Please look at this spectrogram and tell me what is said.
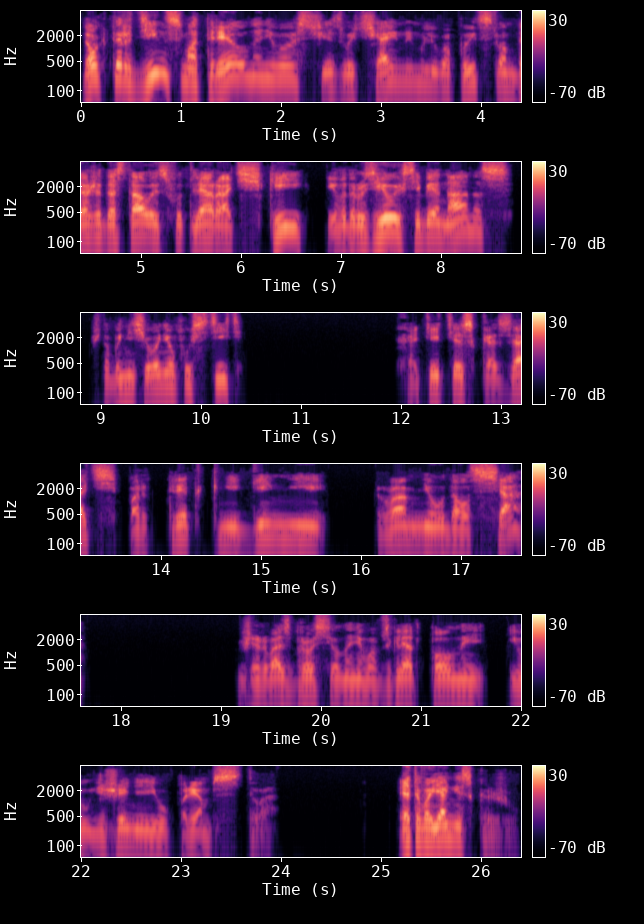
Доктор Дин смотрел на него с чрезвычайным любопытством, даже достал из футляра очки и водрузил их себе на нос, чтобы ничего не упустить. Хотите сказать, портрет княгини вам не удался? Жерва сбросил на него взгляд полный и унижения, и упрямства. Этого я не скажу,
